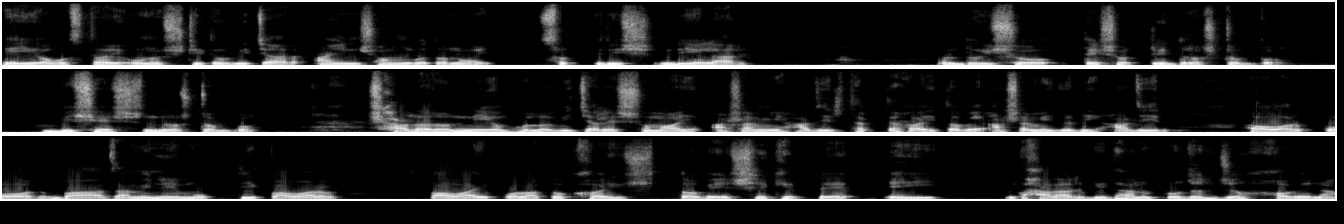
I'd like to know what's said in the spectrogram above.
এই অবস্থায় অনুষ্ঠিত বিচার আইনসঙ্গত নয়। ছত্রিশ ডিএলআর দুইশো তেষট্টি দ্রষ্টব্য। বিশেষ দ্রষ্টব্য। সাধারণ নিয়ম হলো বিচারের সময় আসামি হাজির থাকতে হয়, তবে আসামি যদি হাজির হওয়ার পর বা জামিনে মুক্তি পাওয়ার, পাওয়ায় পলাতক হয়, তবে সেক্ষেত্রে এই ধারার বিধান প্রযোজ্য হবে না।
